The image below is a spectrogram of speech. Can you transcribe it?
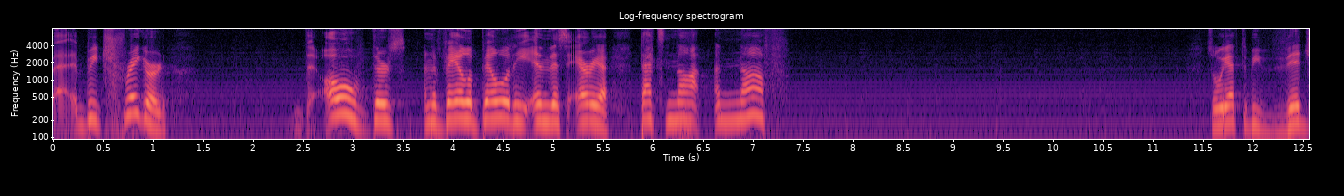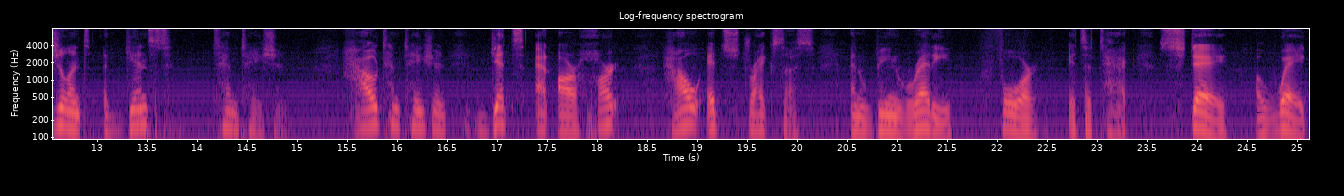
uh, be triggered. Oh, there's an availability in this area. That's not enough. So we have to be vigilant against temptation, how temptation gets at our heart, how it strikes us, and being ready for its attack. Stay awake,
